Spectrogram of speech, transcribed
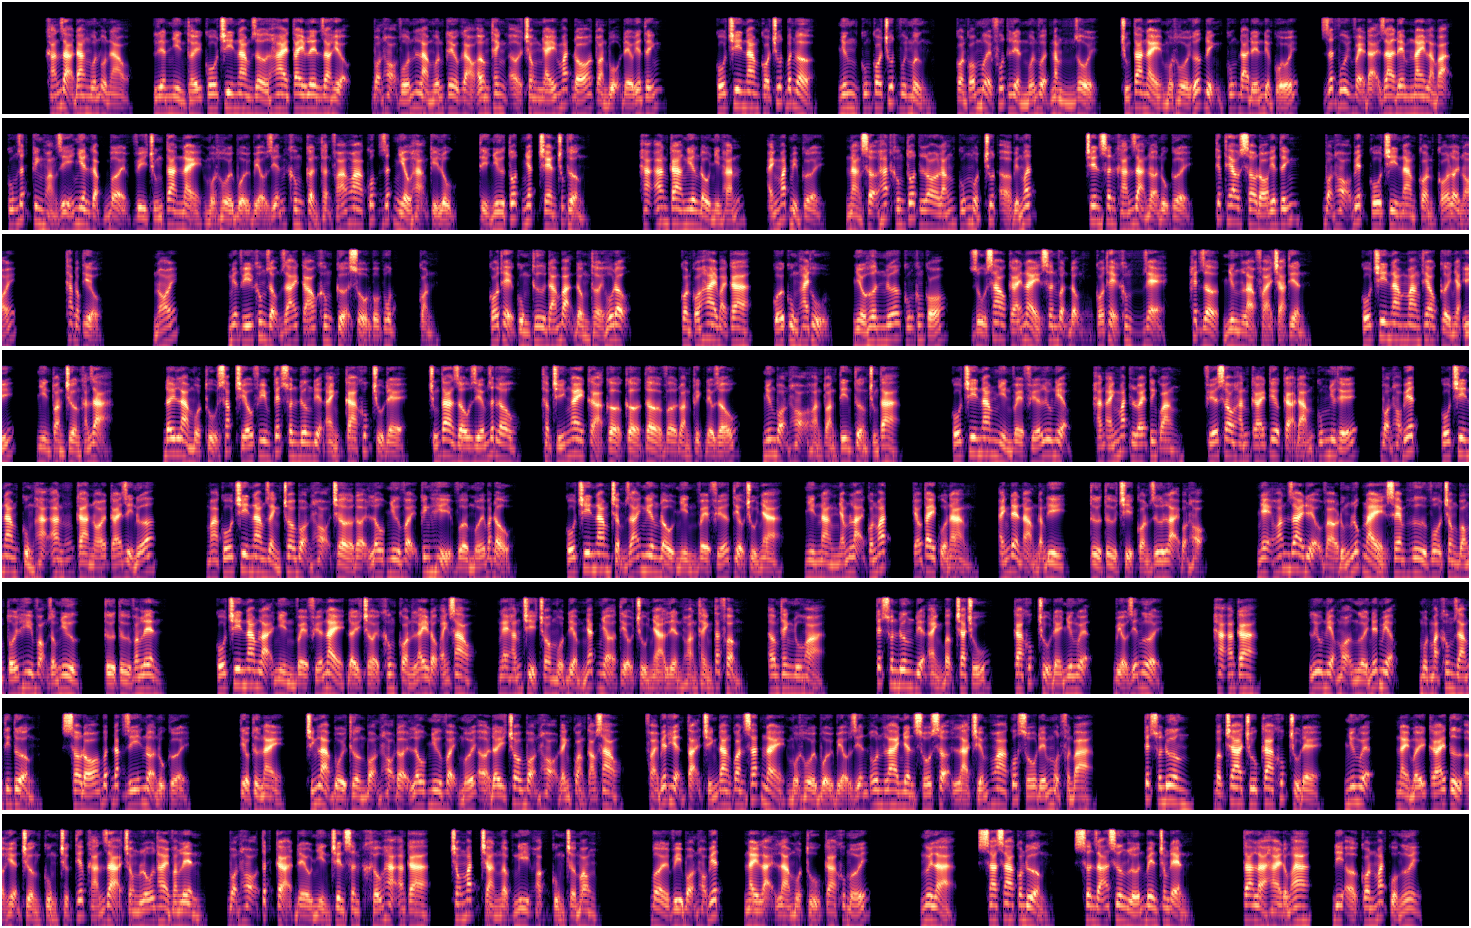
Khán giả đang muốn ồn ào, liền nhìn thấy cố chi nam giơ hai tay lên ra hiệu, bọn họ vốn là muốn kêu gào âm thanh ở trong nháy mắt đó toàn bộ đều yên tĩnh. Cố chi nam có chút bất ngờ, nhưng cũng có chút vui mừng, còn có mười phút liền muốn vượt năm rồi, chúng ta này một hồi ước định cũng đã đến điểm cuối, rất vui vẻ đại gia đêm nay làm bạn cũng rất kinh hoàng dĩ nhiên gặp bởi vì chúng ta này một hồi buổi biểu diễn không cẩn thận phá hoa quốc rất nhiều hạng kỷ lục, tỉ như tốt nhất chen trúc thưởng. Hạ an ca nghiêng đầu nhìn hắn, ánh mắt mỉm cười, nàng sợ hát không tốt lo lắng cũng một chút ở biến mất. Trên sân khán giả nợ nụ cười, tiếp theo sau đó yên tĩnh, bọn họ biết cô chi nam còn có lời nói. Tháp đọc tiểu, nói, miễn phí không rộng rãi cáo không cửa sổ bột bột, còn có thể cùng thư đám bạn đồng thời hỗ động. Còn có hai bài ca, cuối cùng hai thủ, nhiều hơn nữa cũng không có, dù sao cái này sân vận động có thể không rẻ, hết giờ nhưng là phải trả tiền. Cố chi nam mang theo cười nhạc ý nhìn toàn trường khán giả. Đây là một thủ sắp chiếu phim tết xuân đương điện ảnh ca khúc chủ đề, chúng ta giấu giếm rất lâu, thậm chí ngay cả cờ cờ tờ vờ đoàn kịch đều giấu, nhưng bọn họ hoàn toàn tin tưởng chúng ta. Cố chi nam nhìn về phía lưu niệm, hắn ánh mắt loe tinh quang, phía sau hắn cái tia cả đám cũng như thế, bọn họ biết, cố chi nam cùng hạ an ca nói cái gì nữa. Mà cố chi nam dành cho bọn họ chờ đợi lâu như vậy kinh hỉ vừa mới bắt đầu. Cố chi nam chậm rãi nghiêng đầu nhìn về phía tiểu chủ nhà, nhìn nàng nhắm lại con mắt, kéo tay của nàng, ánh đèn ảm đạm đi, từ từ chỉ còn dư lại bọn họ nhẹ hoãn giai điệu vào đúng lúc này xem hư vô trong bóng tối hy vọng giống như từ từ vang lên. Cố chi nam lại nhìn về phía này, đầy trời không còn lay động ánh sao, nghe hắn chỉ cho một điểm nhắc nhở tiểu chủ nhà liền hoàn thành tác phẩm, âm thanh nu hòa. Tết xuân đương điện ảnh bậc cha chú, ca khúc chủ đề như nguyện, biểu diễn người. Hạ a ca. Lưu niệm mọi người nết miệng, một mặt không dám tin tưởng, sau đó bất đắc dĩ nợ nụ cười. Tiểu từ này, chính là bồi thường bọn họ đợi lâu như vậy mới ở đây cho bọn họ đánh quảng cáo sao? Phải biết hiện tại chính đang quan sát này, một hồi buổi biểu diễn online nhân số sợ là chiếm hoa quốc số đến một phần ba tết xuân đương, bậc cha chú ca khúc chủ đề, như nguyện, này mấy cái từ ở hiện trường cùng trực tiếp khán giả trong lỗ thai vang lên, bọn họ tất cả đều nhìn trên sân khấu hạ an ca, trong mắt tràn ngập nghi hoặc cùng chờ mong. Bởi vì bọn họ biết, này lại là một thủ ca khúc mới. Ngươi là, xa xa con đường, sơn giã xương lớn bên trong đèn. Ta là hài đồng a, đi ở con mắt của ngươi.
